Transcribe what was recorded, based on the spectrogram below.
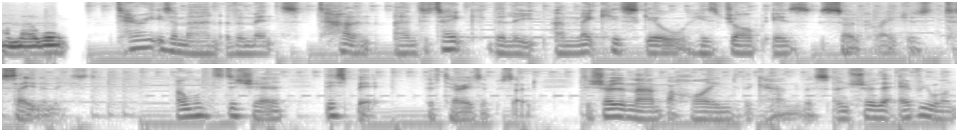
on their wall. Terry is a man of immense talent, and to take the leap and make his skill his job is so courageous, to say the least. I wanted to share this bit of Terry's episode to show the man behind the canvas and show that everyone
